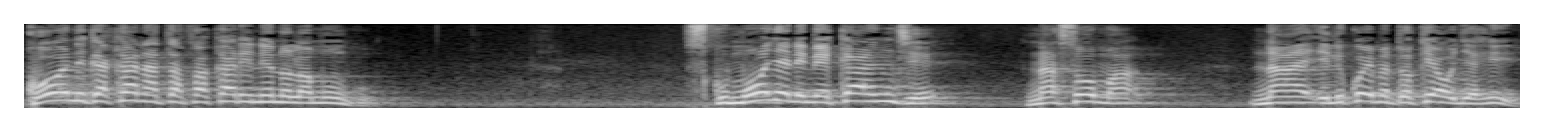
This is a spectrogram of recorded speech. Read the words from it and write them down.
Kwa nikakaa na tafakari neno la mungu. Siku moja nimekaa nje nasoma na ilikuwa imetokea hoja hii.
